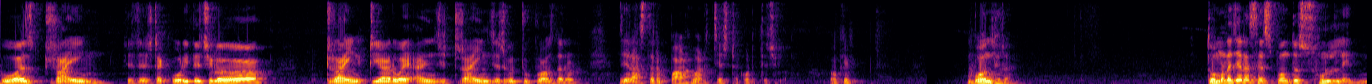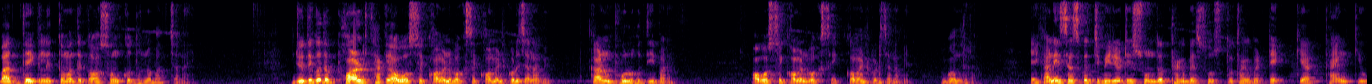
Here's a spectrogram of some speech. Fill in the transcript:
হু ওয়াজ ট্রাইং যে চেষ্টা করিতেছিল trying T R Y N G trying চেষ্টা টু ক্রস দ্য রোড যে রাস্তাটা পার হওয়ার চেষ্টা করতেছিল ওকে বন্ধুরা, তোমরা যারা শেষ পর্যন্ত শুনলে বা দেখলে, তোমাদেরকে অসংখ্য ধন্যবাদ জানাই। যদি কোথাও ফল্ট থাকে, অবশ্যই কমেন্ট বক্সে কমেন্ট করে জানাবে, কারণ ভুল হতেই পারে। অবশ্যই কমেন্ট বক্সে কমেন্ট করে জানাবে। বন্ধুরা, এখানেই শেষ করছি ভিডিওটি। সুন্দর থাকবে, সুস্থ থাকবে। Take care thank you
